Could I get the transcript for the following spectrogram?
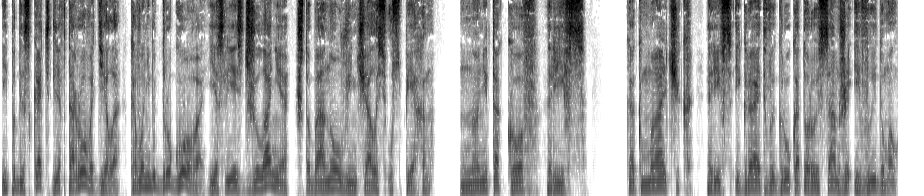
и подыскать для второго дела кого-нибудь другого, если есть желание, чтобы оно увенчалось успехом. Но не таков Ривз. Как мальчик, Ривз играет в игру, которую сам же и выдумал,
